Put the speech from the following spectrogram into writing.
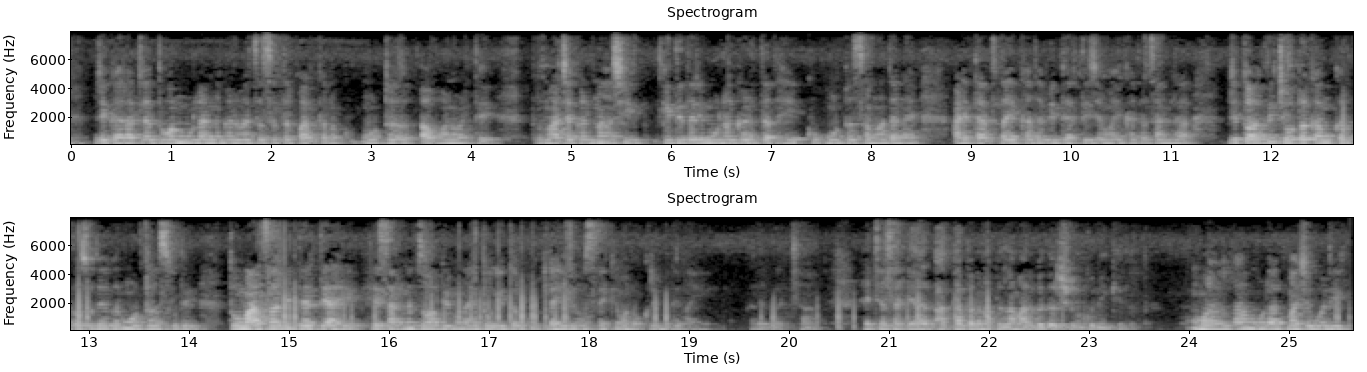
म्हणजे घरातल्या दोन मुलांना घडवायचं असेल तर पालकांना खूप मोठं आव्हान वाटते तर माझ्याकडनं अशी कितीतरी मुलं घडतात हे खूप मोठं समाधान आहे. आणि त्यातला एखादा विद्यार्थी जेव्हा एखादा चांगला म्हणजे तो अगदी छोटं काम करत असू दे अगर मोठं असू दे तो माझा विद्यार्थी आहे हे सांगण्यात जो अभिमान आहे तो इतर कुठल्याही व्यवसाय किंवा नोकरीमध्ये नाही. अरे वा छान. ह्याच्यासाठी आतापर्यंत आपल्याला मार्गदर्शन कोणी केलं? मला मुळात माझे वडील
